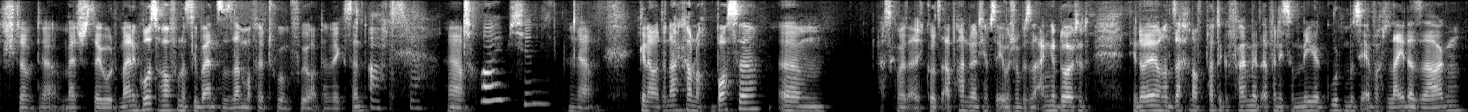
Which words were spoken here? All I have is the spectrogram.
Stimmt, ja, Match sehr gut. Meine große Hoffnung, dass die beiden zusammen auf der Tour im Frühjahr unterwegs sind. Ach, das wäre Ja. ein Träumchen. Ja, genau. Und danach kam noch Bosse. Ähm, das kann man jetzt eigentlich kurz abhandeln. Ich habe es eben schon ein bisschen angedeutet. Die neueren Sachen auf Platte gefallen mir jetzt einfach nicht so mega gut, muss ich einfach leider sagen.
